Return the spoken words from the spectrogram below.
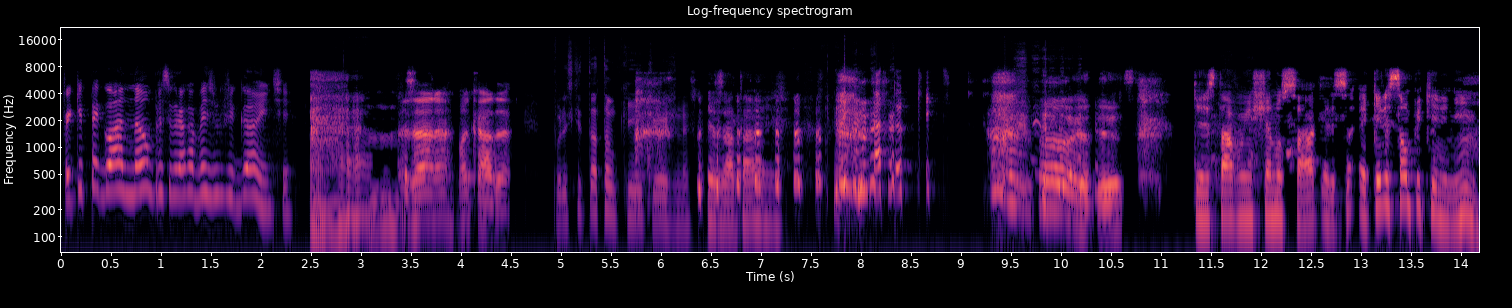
Porque pegou anão pra segurar a cabeça de um gigante. Mas é, né? Bancada. Por isso que tá tão quente hoje, né? Exatamente. Oh, meu Deus. que eles estavam enchendo o saco. Eles, é que eles são pequenininhos.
